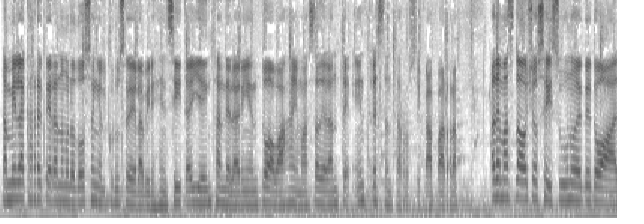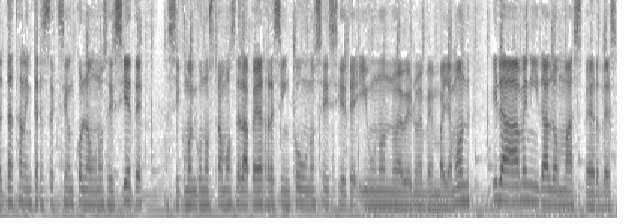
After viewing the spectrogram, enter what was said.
También la carretera número 2 en el cruce de la Virgencita y en Candelaria en Toa Baja y más adelante entre Santa Rosa y Caparra. Además la 861 desde Toa Alta hasta la intersección con la 167, así como algunos tramos de la PR5, 167 y 199 en Bayamón y la avenida Los Más Verdes.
